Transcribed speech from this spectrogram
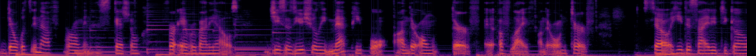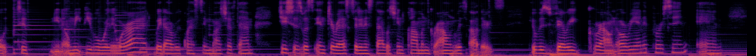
there was enough room in his schedule for everybody else. Jesus usually met people on their own turf eh, of life, on their own turf. So he decided to go to, you know, meet people where they were at without requesting much of them. Jesus was interested in establishing common ground with others. He was very ground oriented person and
